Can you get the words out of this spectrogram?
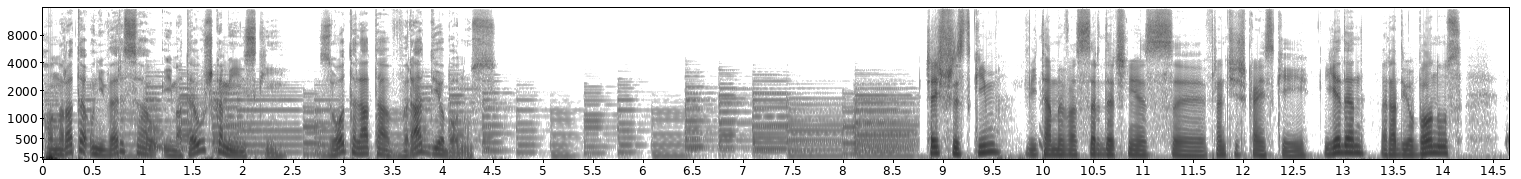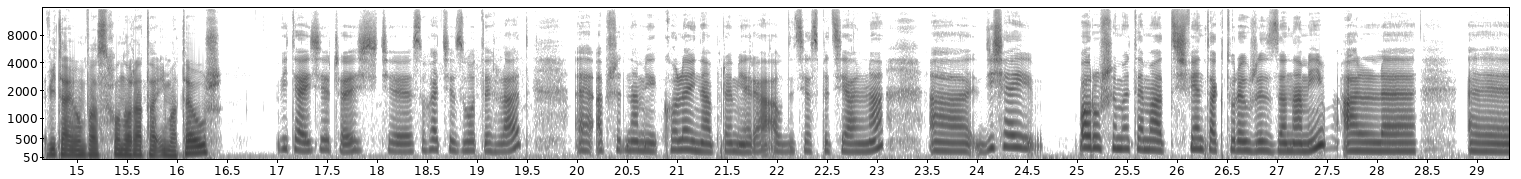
Honorata Uniwersał i Mateusz Kamiński. Złote lata w Radio Bonus. Cześć wszystkim, witamy Was serdecznie z e, Franciszkańskiej 1, Radio Bonus. Witają Was Honorata i Mateusz. Witajcie, cześć. E, Słuchacie Złotych Lat, e, a przed nami kolejna premiera, audycja specjalna. Dzisiaj poruszymy temat święta, które już jest za nami, ale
